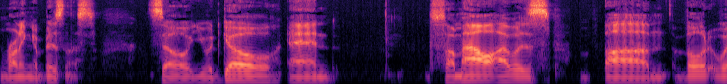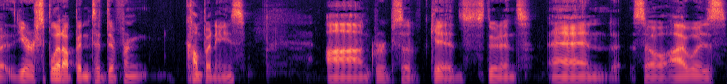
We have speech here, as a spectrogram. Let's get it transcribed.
running a business. So you would go, and somehow I was um, vote. You're split up into different companies on groups of kids, students. And so I was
